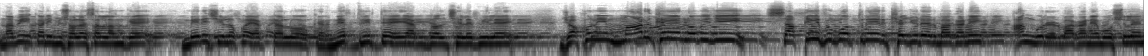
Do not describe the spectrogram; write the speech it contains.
নাবি করিম সাল্লাহ সাল্লামকে মেরেছিল কয়েকটা লোকের নেতৃত্বে একদল ছেলে পিলে যখনই মার খেয়ে নবীজি সাকিফ গোত্রের খেজুরের বাগানে, আঙ্গুরের বাগানে বসলেন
